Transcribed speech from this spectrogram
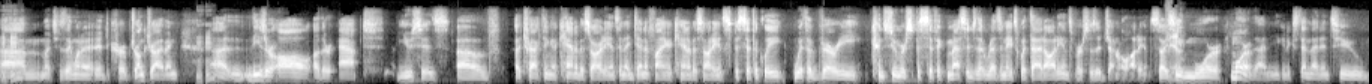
um, much as they want to curb drunk driving. Uh, these are all other apt uses of attracting a cannabis audience and identifying a cannabis audience specifically with a very consumer specific message that resonates with that audience versus a general audience. So I see more more of that and you can extend that into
